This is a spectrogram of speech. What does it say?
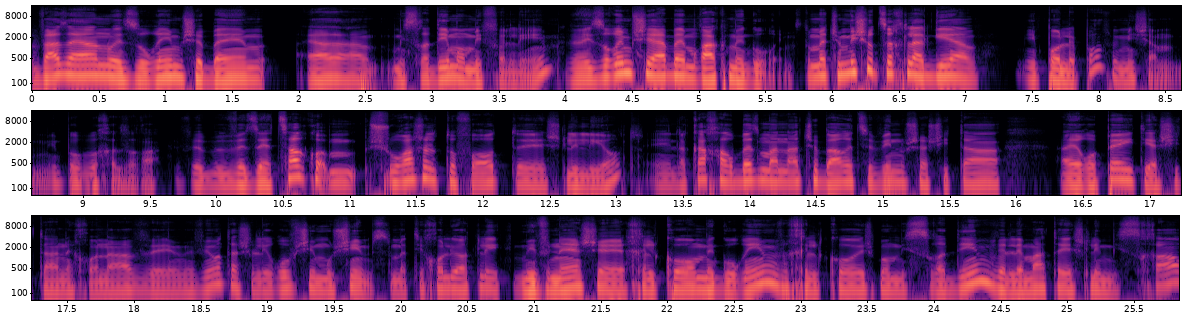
ואז היה לנו אזורים שבהם היה משרדים או מפעלים, ואזורים שהיה בהם רק מגורים. זאת אומרת שמישהו צריך להגיע מפה לפה ומשם, מפה בחזרה. ו- וזה יצר שורה של תופעות uh, שליליות. Uh, לקח הרבה זמן עד שבארץ הבינו שהשיטה האירופאית היא השיטה הנכונה, ומביאים אותה של עירוב שימושים. זאת אומרת, יכול להיות לי מבנה שחלקו מגורים וחלקו יש בו משרדים, ולמטה יש לי מסחר,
